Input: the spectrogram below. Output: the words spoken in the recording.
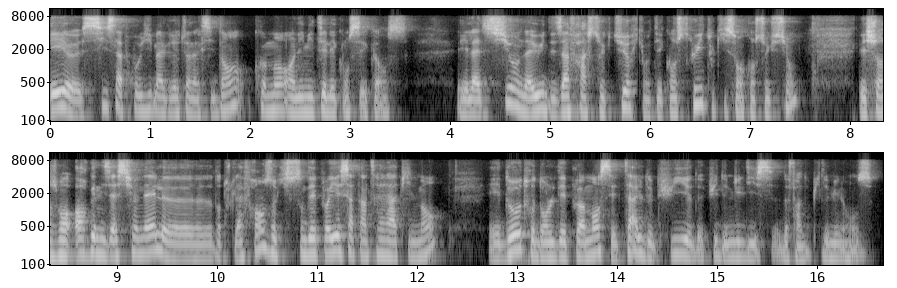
et euh, si ça produit malgré tout un accident, comment en limiter les conséquences. Et là-dessus, on a eu des infrastructures qui ont été construites ou qui sont en construction, des changements organisationnels euh, dans toute la France, donc ils se sont déployés certains très rapidement et d'autres dont le déploiement s'étale depuis, depuis 2010, enfin depuis 2011.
